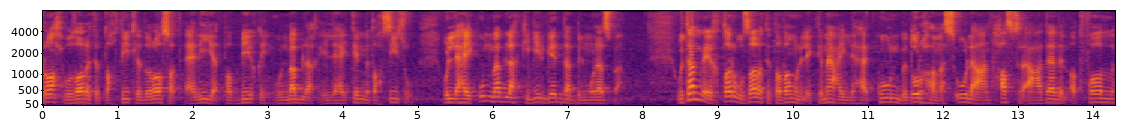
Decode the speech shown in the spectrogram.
راح وزارة التخطيط لدراسة آلية تطبيقه والمبلغ اللي هيتم تخصيصه واللي هيكون مبلغ كبير جدا بالمناسبة. وتم اختار وزارة التضامن الاجتماعي اللي هتكون بدورها مسؤولة عن حصر أعداد الأطفال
